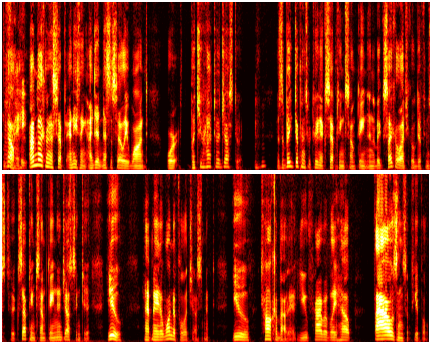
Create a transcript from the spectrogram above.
No, Right. I'm not going to accept anything I didn't necessarily want, or but you have to adjust to it. There's a big difference between accepting something and a big psychological difference to accepting something and adjusting to it. You have made a wonderful adjustment. You talk about it. You probably help thousands of people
